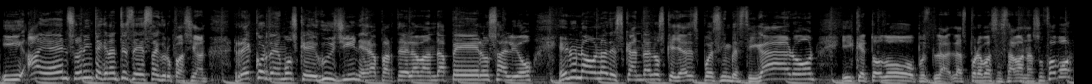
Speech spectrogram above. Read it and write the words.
y IN son integrantes de esta agrupación. Recordemos que Gujin era parte de la banda, pero salió en una ola de escándalos que ya después investigaron y que todo, pues las pruebas estaban a su favor,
